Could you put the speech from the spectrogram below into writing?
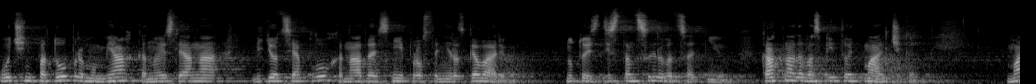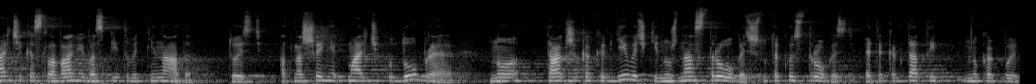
очень по-доброму, мягко, но если она ведет себя плохо, надо с ней просто не разговаривать. Ну, то есть дистанцироваться от нее. Как надо воспитывать мальчика? Мальчика словами воспитывать не надо. То есть отношение к мальчику доброе, но так же, как и к девочке, нужна строгость. Что такое строгость? Это когда ты, ну как бы,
